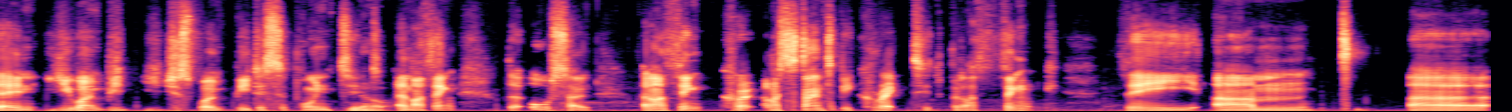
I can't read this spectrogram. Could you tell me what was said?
then you won't be you just won't be disappointed. No. And I think that also, and I think I stand to be corrected, but I think the um, uh,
